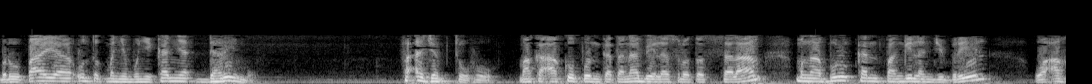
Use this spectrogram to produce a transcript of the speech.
berupaya untuk menyembunyikannya darimu Fa'ajabtuhu. Maka aku pun kata Nabi SAW mengabulkan panggilan Jibril wa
